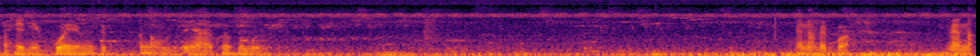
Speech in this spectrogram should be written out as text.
แต่เฮ็ดนี่กล้วยมันสิมันต้องมันเกี่ยวหยากล้วยคือมือแม่นน่ะไปบัวแม่นน่ะ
